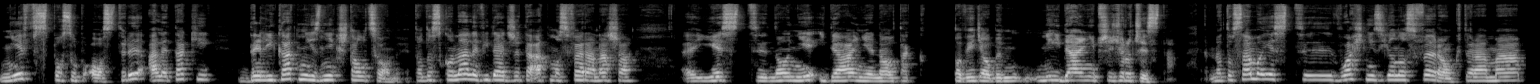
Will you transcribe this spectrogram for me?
nie w sposób ostry, ale taki delikatnie zniekształcony. To doskonale widać, że ta atmosfera nasza e, jest no, nie idealnie, no tak powiedziałbym, nie idealnie przeźroczysta. No to samo jest y, właśnie z jonosferą, która ma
